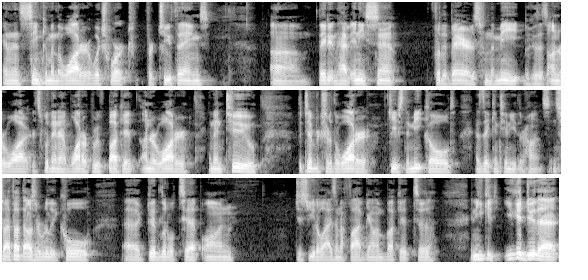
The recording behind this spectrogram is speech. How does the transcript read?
and then sink them in the water, which worked for two things. Um, they didn't have any scent for the bears from the meat because it's underwater. It's within a waterproof bucket underwater. And then two, the temperature of the water keeps the meat cold as they continue their hunts. And so I thought that was a really cool, uh, good little tip on just utilizing a five gallon bucket to, and you could, you could do that,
